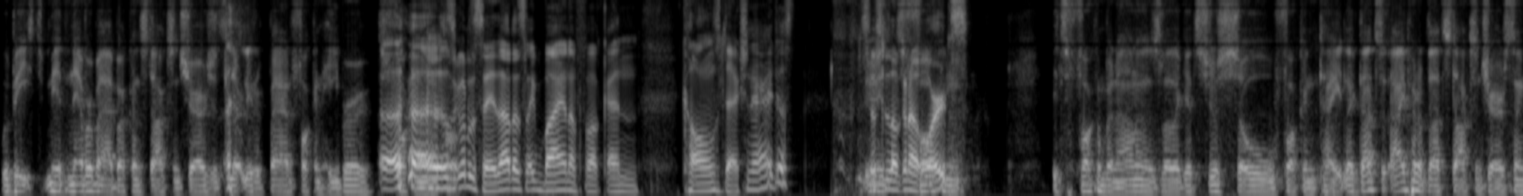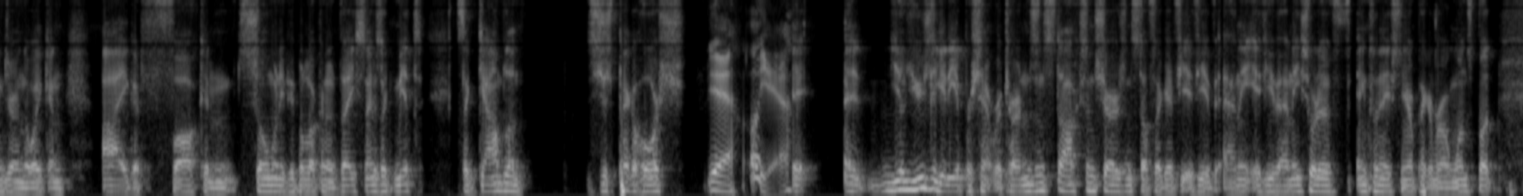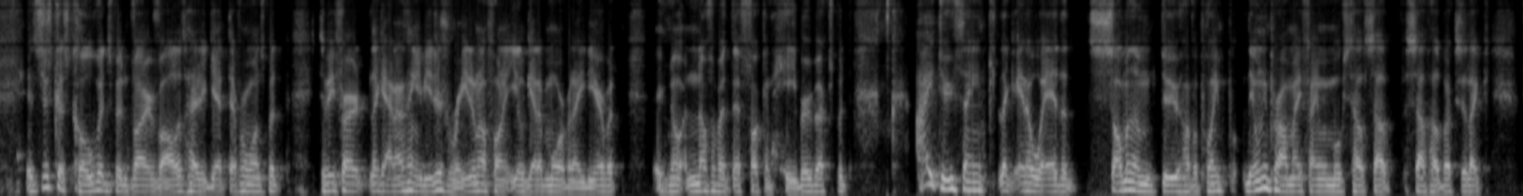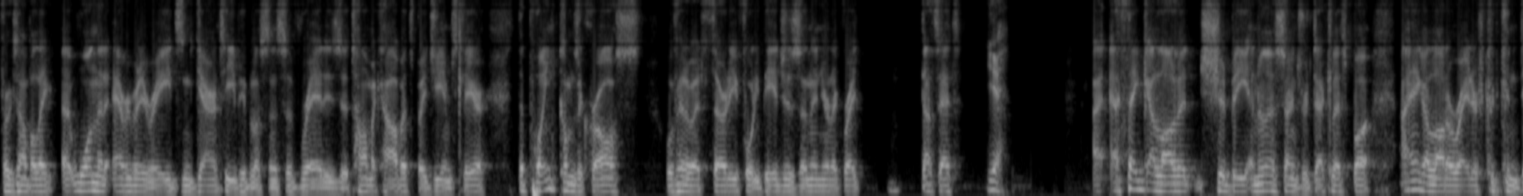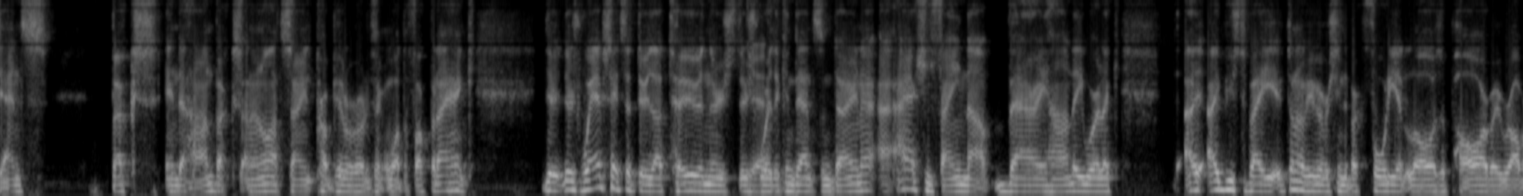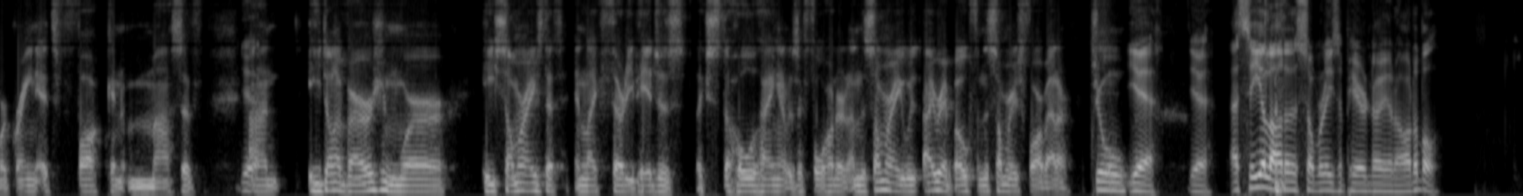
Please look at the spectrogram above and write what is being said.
would be mate, never buy a book on stocks and shares. It's literally like buying fucking Hebrew. Fucking I was going to say that. It's like buying a fucking Collins dictionary. Just, just It's looking at fucking- words. It's fucking bananas. Like it's just so fucking tight. Like that's I put up that stocks and shares thing during the week, and I got fucking so many people looking at advice, and I was like, mate, it's like gambling. It's just pick a horse. Yeah. Oh, yeah. It, uh, you'll usually get eight percent returns in stocks and shares and stuff like if you, if you have any if you have any sort of inclination you're picking wrong ones but it's just because COVID's been very volatile to get different ones but to be fair like anything if you just read enough on it you'll get a more of an idea but ignore enough about the fucking Hebrew books but I do think like in a way that some of them do have a point the only problem I find with most self self help books is like for example like uh, one that everybody reads and guarantee people listening have read is Atomic Habits by James Clear. The point comes across within about 30, 40 pages, and then you're like, right, that's it. Yeah. I, I think a lot of it should be, I know that sounds ridiculous, but I think a lot of writers could condense books into handbooks. And I know that sounds, probably people are probably thinking, what the fuck? But I think there, there's websites that do that too, and there's there's Yeah. where they condense them down. I, I actually find that very handy where like, I, I used to buy, I don't know if you've ever seen the book 48 Laws of Power by Robert Greene. It's fucking massive. Yeah. And he done a version where he summarized it in like 30 pages, like the whole thing. It was like 400. And the summary was, I read both, and the summary is far better. Joe, Yeah. Yeah. I see a lot of the summaries appear now in Audible.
